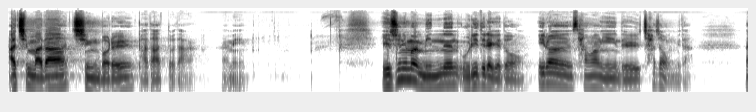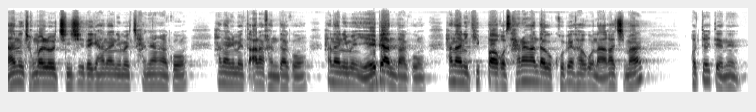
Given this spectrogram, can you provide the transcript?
아침마다 징벌을 받았도다. 아멘. 예수님을 믿는 우리들에게도 이런 상황이 늘 찾아옵니다. 나는 정말로 진실되게 하나님을 찬양하고 하나님을 따라간다고 하나님을 예배한다고 하나님 기뻐하고 사랑한다고 고백하고 나가지만 어떨 때는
